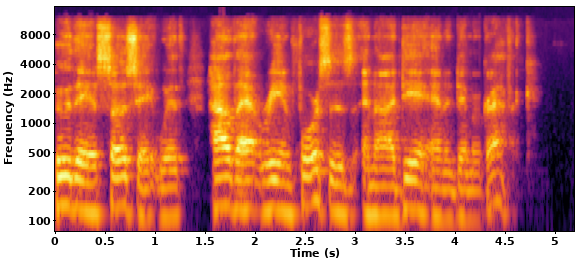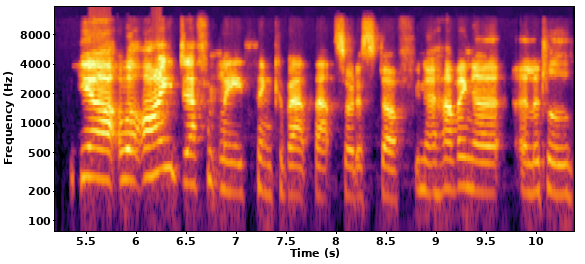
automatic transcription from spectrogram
who they associate with, how that reinforces an idea and a demographic. Yeah, well, I definitely think about that sort of stuff. You know, having a, a little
